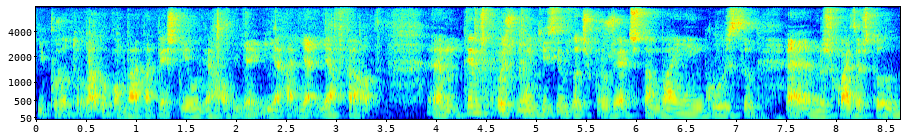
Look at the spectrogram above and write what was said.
e por outro lado, o combate à pesca ilegal e, e, e à fraude. Um, temos depois muitíssimos outros projetos também em curso, uh, nos quais eu estou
